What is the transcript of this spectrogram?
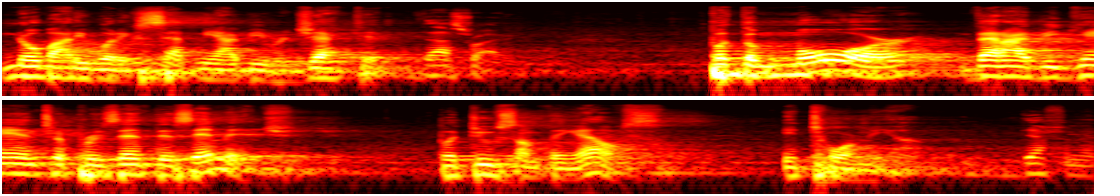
Nobody would accept me, I'd be rejected. That's right. But the more that I began to present this image, but do something else, it tore me up. Definitely.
